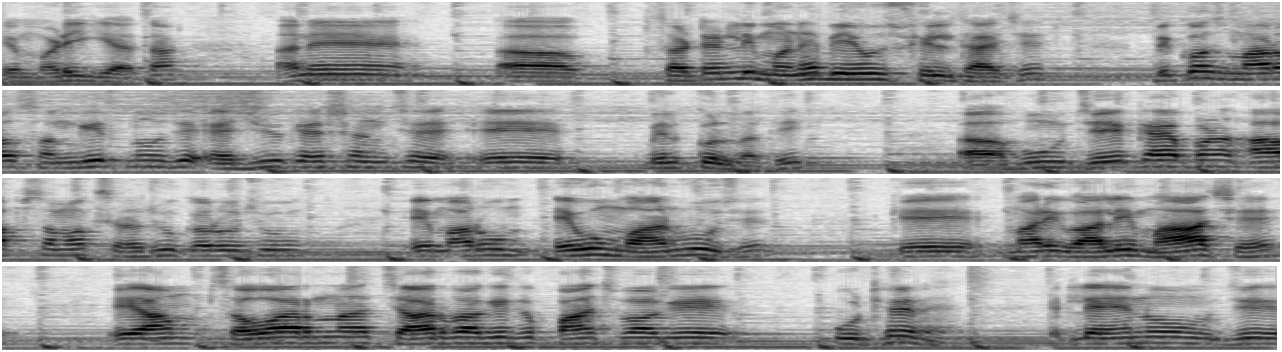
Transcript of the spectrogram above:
એ મળી ગયા હતા. અને સર્ટેનલી મને બી એવું જ ફીલ થાય છે બિકોઝ મારો સંગીતનું જે એજ્યુકેશન છે એ બિલકુલ નથી. હું જે કાંઈ પણ આપ સમક્ષ રજૂ કરું છું એ મારું એવું માનવું છે કે મારી વાલી મા છે એ આમ સવારના ચાર વાગે કે પાંચ વાગે ઉઠે ને એટલે એનું જે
